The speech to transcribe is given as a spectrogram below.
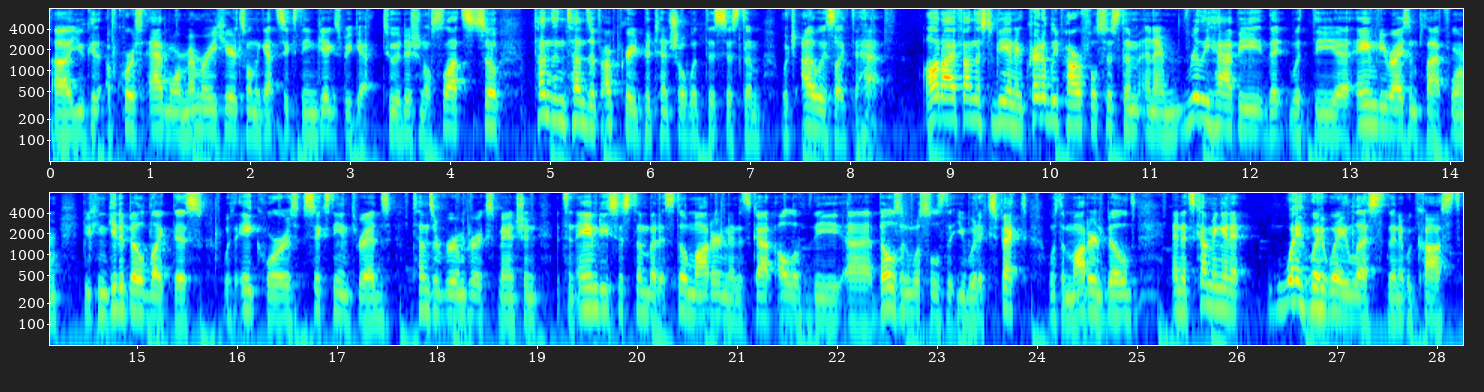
Uh, you could, of course, add more memory here. It's only got 16 gigs. We got two additional slots. So tons and tons of upgrade potential with this system, which I always like to have. All in all, I found this to be an incredibly powerful system, and I'm really happy that with the uh, AMD Ryzen platform, you can get a build like this with 8 cores, 16 threads, tons of room for expansion. It's an AMD system, but it's still modern, and it's got all of the uh, bells and whistles that you would expect with a modern build, and it's coming in at way, way, way less than it would cost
